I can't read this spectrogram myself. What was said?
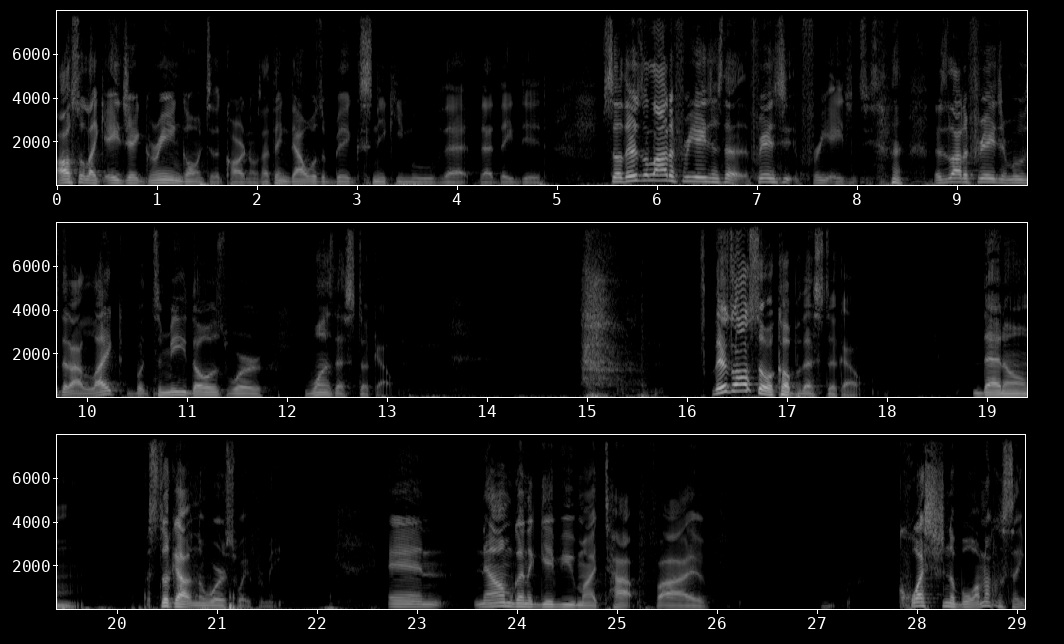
Also like A.J. Green going to the Cardinals. I think that was a big sneaky move that that they did. So there's a lot of free agents that free agency, free agencies. there's a lot of free agent moves that I like, but to me, those were ones that stuck out. There's also a couple that stuck out that um stuck out in the worst way for me. And now I'm gonna give you my top five questionable, I'm not gonna say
